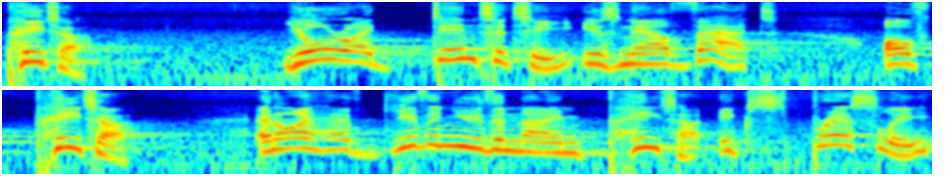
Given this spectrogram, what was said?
Peter. Your identity is now that of Peter. And I have given you the name Peter expressly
